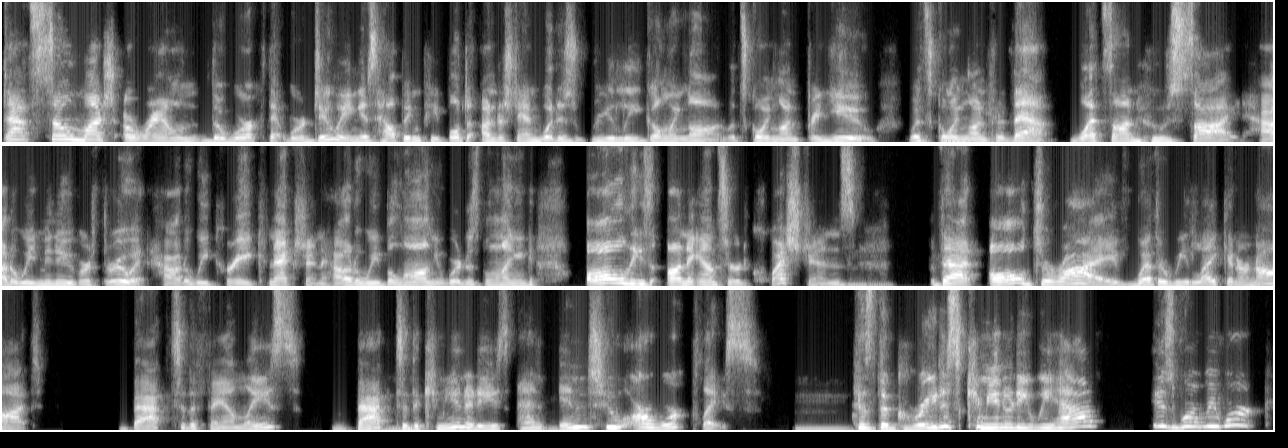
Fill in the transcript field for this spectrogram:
that's so much around the work that we're doing is helping people to understand what is really going on, what's going on for you, what's going on for them, what's on whose side, how do we maneuver through it, how do we create connection, how do we belong, and where does belonging? All these unanswered questions Mm. that all derive, whether we like it or not, back to the families, back to Mhm. the communities, and Mhm. into our workplace. Mm. Because the greatest community we have is where we work.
